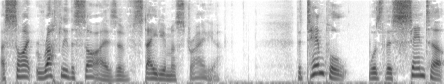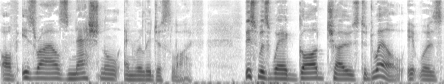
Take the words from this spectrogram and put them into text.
a site roughly the size of Stadium Australia. The temple was the centre of Israel's national and religious life. This was where God chose to dwell. It was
